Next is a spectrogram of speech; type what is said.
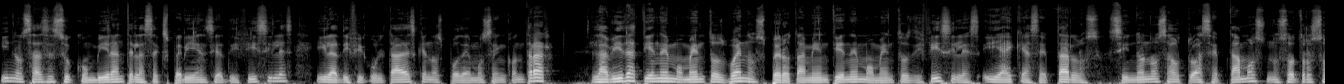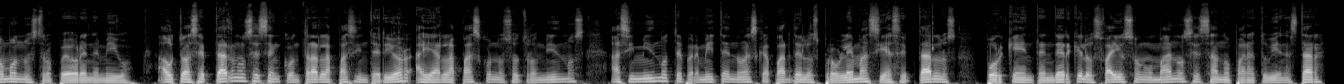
y nos hace sucumbir ante las experiencias difíciles y las dificultades que nos podemos encontrar. La vida tiene momentos buenos, pero también tiene momentos difíciles y hay que aceptarlos. Si no nos autoaceptamos, nosotros somos nuestro peor enemigo. Autoaceptarnos es encontrar la paz interior, hallar la paz con nosotros mismos. Asimismo te permite no escapar de los problemas y aceptarlos, porque entender que los fallos son humanos es sano para tu bienestar.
